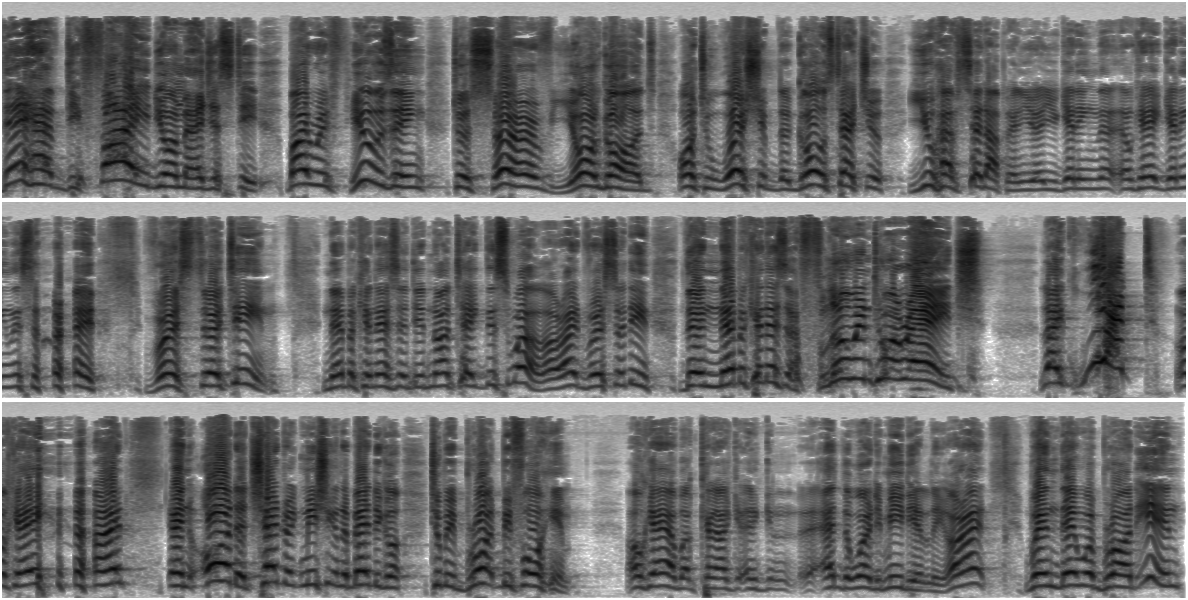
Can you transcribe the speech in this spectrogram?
They have defied your majesty by refusing to serve your gods or to worship the gold statue you have set up. And you're you getting the, okay, getting this? All right. Verse 13. Nebuchadnezzar did not take this well. All right. Verse 13. Then Nebuchadnezzar flew into a rage. Like, what? Okay. All right. And ordered Shadrach, Meshach, and Abednego to be brought before him. Okay, but can I, add the word immediately? All right. When they were brought in,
